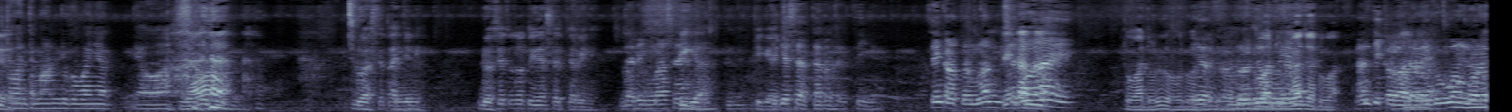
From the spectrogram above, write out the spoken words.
teman-teman juga banyak Jawa. Jawa. dua set aja nih dua set atau tiga set carinya dari masa tiga tiga tiga aja saya taruh dari tiga saya kalau permulaan bisa Saya dua naik Dua dulu, dua Iya, dulu. dua Dua dulu aja dua. nanti kalau ada lebih uang baru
